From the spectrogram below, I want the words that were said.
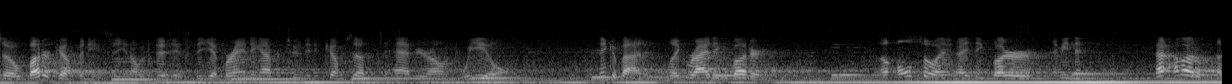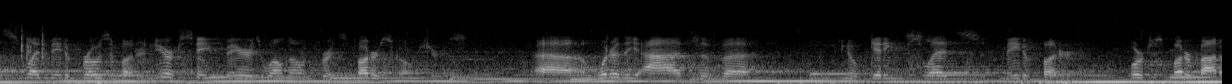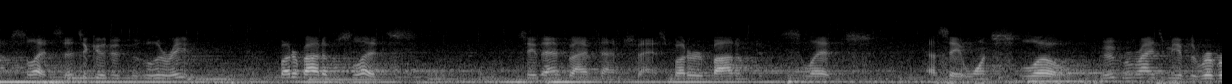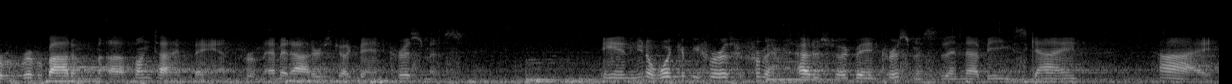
So butter companies, you know, if, if the uh, branding opportunity comes up to have your own wheel, think about it, like riding butter. Uh, also, I, I think butter, I mean, how how about a, sled made of frozen butter? New York State Fair is well known for its butter sculptures. Uh, what are the odds of, uh, you know, getting sleds made of butter? Or just butter bottom sleds? That's a good alliteration. Butter bottom sleds. Say that five times fast. Butter bottomed sleds. I'll say it once slow. It reminds me of the River, River Bottom uh, Fun Time Band from Emmett Otter's Jug Band Christmas. And, you know, what could be further from a Otter's Jug Band Christmas than uh, being sky high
